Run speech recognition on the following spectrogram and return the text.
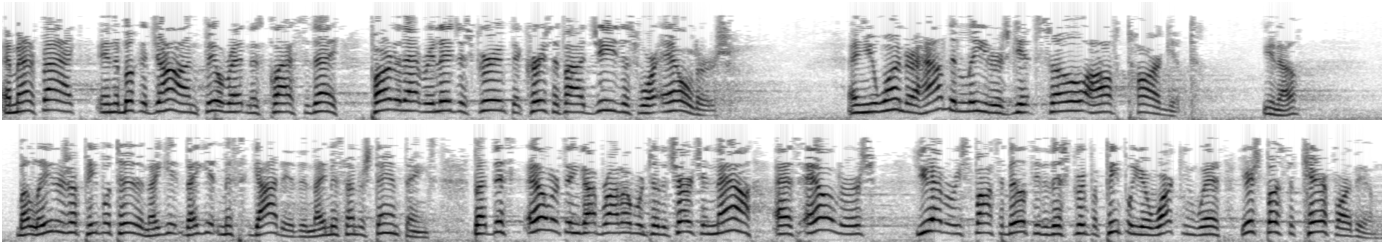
And matter of fact, in the book of John, Phil read in his class today, part of that religious group that crucified Jesus were elders. And you wonder, how did leaders get so off target? You know? But leaders are people too, and they get they get misguided and they misunderstand things. But this elder thing got brought over into the church, and now as elders, you have a responsibility to this group of people you're working with. You're supposed to care for them.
